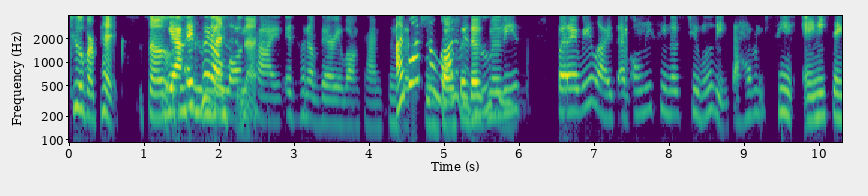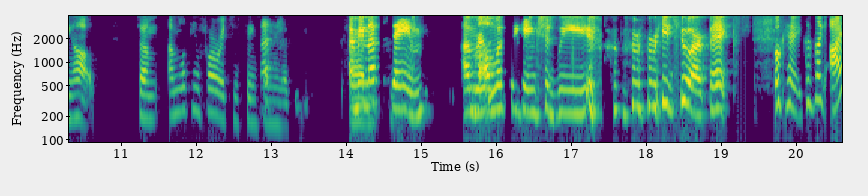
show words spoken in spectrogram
two of our picks. So yeah, it's been a long that- time. It's been a very long time since I've watched seen a lot both of his those movies. But I realized I've only seen those two movies. I haven't seen anything else. So I'm, I'm looking forward to seeing something that's. I mean, that's the same. I'm Really? almost thinking, should we redo our picks? Okay, because like I've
